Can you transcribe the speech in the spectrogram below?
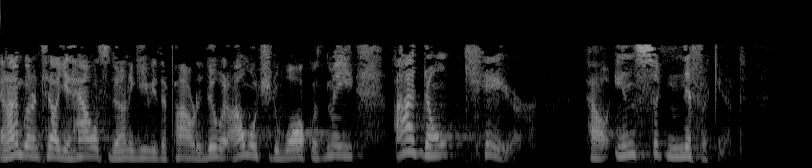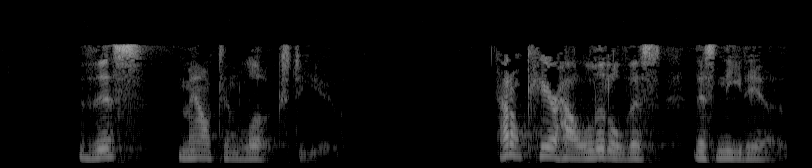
and I'm going to tell you how it's done and give you the power to do it. I want you to walk with me. I don't care how insignificant this mountain looks to you. I don't care how little this, this need is.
